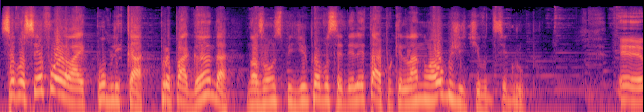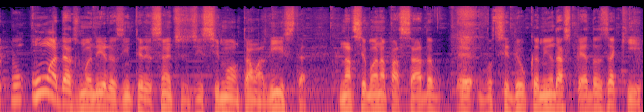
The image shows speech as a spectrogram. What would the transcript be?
Se você for lá e publicar propaganda, nós vamos pedir para você deletar, porque lá não é o objetivo desse grupo. É, uma das maneiras interessantes de se montar uma lista, na semana passada é, você deu o caminho das pedras aqui,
